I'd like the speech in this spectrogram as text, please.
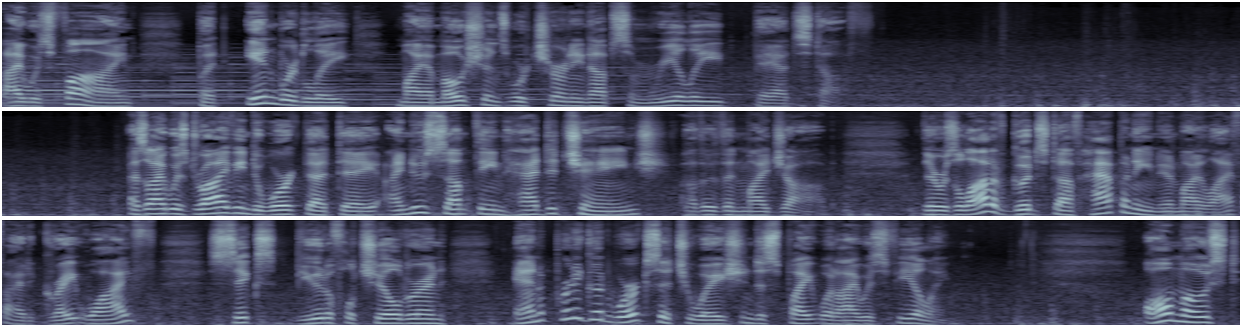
I was fine, but inwardly, my emotions were churning up some really bad stuff. As I was driving to work that day, I knew something had to change other than my job. There was a lot of good stuff happening in my life. I had a great wife, six beautiful children, and a pretty good work situation despite what I was feeling. Almost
